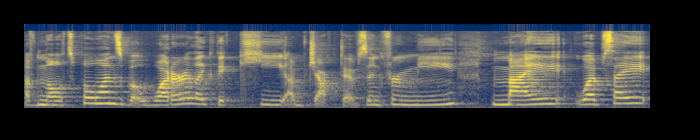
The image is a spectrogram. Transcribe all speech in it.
of multiple ones but what are like the key objectives and for me my website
